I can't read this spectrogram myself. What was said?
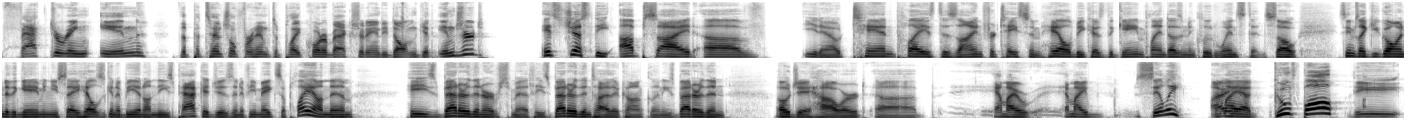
factoring in the potential for him to play quarterback should Andy Dalton get injured? it's just the upside of you know 10 plays designed for Taysom Hill because the game plan doesn't include Winston. So it seems like you go into the game and you say Hill's going to be in on these packages and if he makes a play on them, he's better than Irv Smith, he's better than Tyler Conklin, he's better than OJ Howard. Uh am I am I silly? Am I, I- a goofball? the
